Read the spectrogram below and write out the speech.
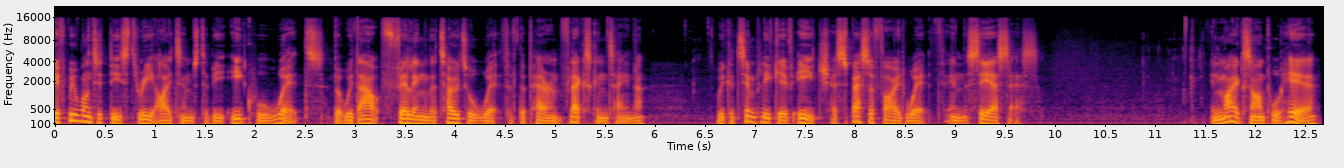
If we wanted these three items to be equal widths, but without filling the total width of the parent flex container, we could simply give each a specified width in the CSS. In my example here,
